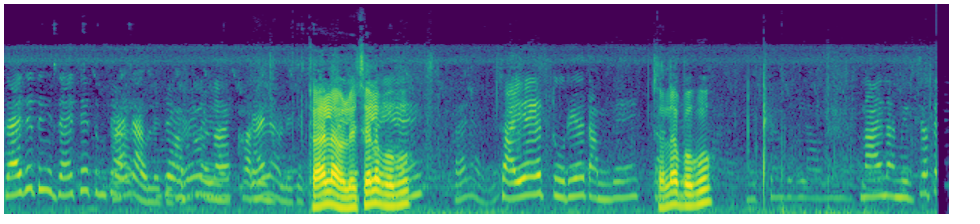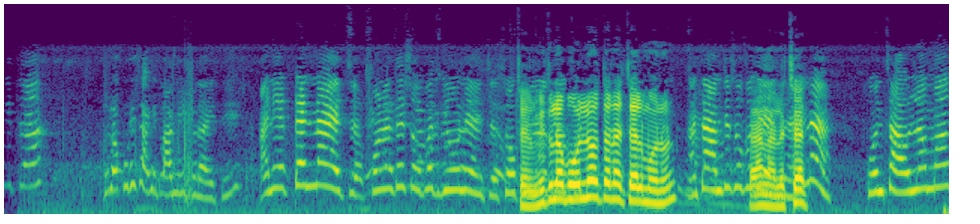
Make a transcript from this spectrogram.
जायचे ते जायचे तुमच्या काय लावले ते? काय लावले? ते? काय लावलं? चला बघू. साई आहेत तुरी आहेत आंबे आहेत. चला बघू. नाही ना मिरच्या तुला कुणी सांगितलं आम्ही इकडे आहे ती? आणि एकट्यानं नाही यायचं. कोणाला तरी सोबत घेऊन यायचं. चल मी तुला बोललो होतो ना चल म्हणून. आता आमच्यासोबत काय झालं यायचं चल. नाही ना? कोण चावलं मग?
